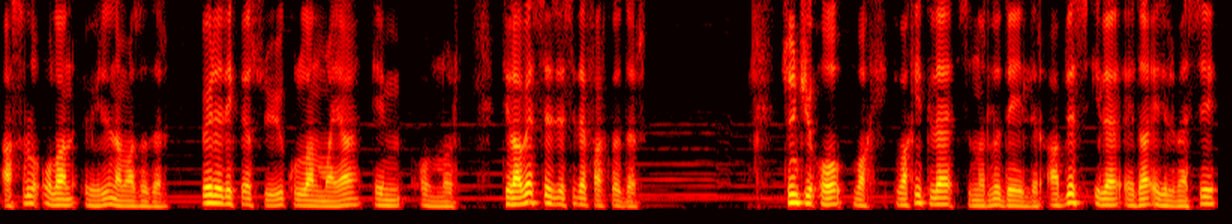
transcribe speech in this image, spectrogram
asıl olan öğle namazıdır. Böylelikle suyu kullanmaya em olunur. Tilavet secdesi de farklıdır. Çünkü o vak- vakitle sınırlı değildir. Abdest ile eda edilmesi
